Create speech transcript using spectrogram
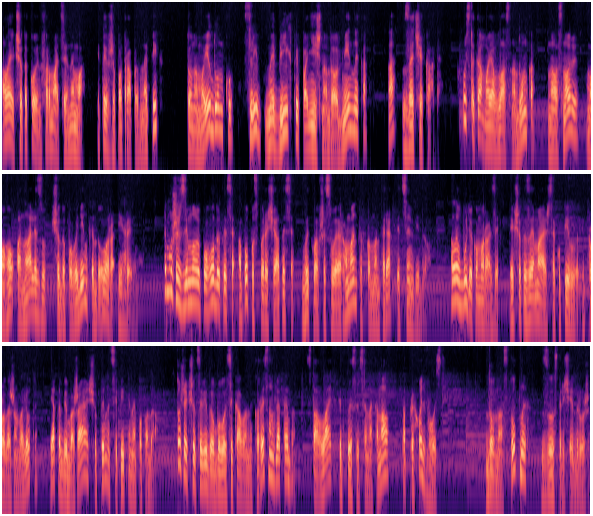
Але якщо такої інформації нема і ти вже потрапив на пік, то, на мою думку, слід не бігти панічно до обмінника, а зачекати. Ось така моя власна думка на основі мого аналізу щодо поведінки долара і гривні. Ти можеш зі мною погодитися або посперечатися, виклавши свої аргументи в коментарях під цим відео. Але в будь-якому разі, якщо ти займаєшся купівлею і продажем валюти, я тобі бажаю, щоб ти на ці піки не попадав. Тож, якщо це відео було цікавим і корисним для тебе, став лайк, підписуйся на канал та приходь в гості. До наступних зустрічей, друже!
